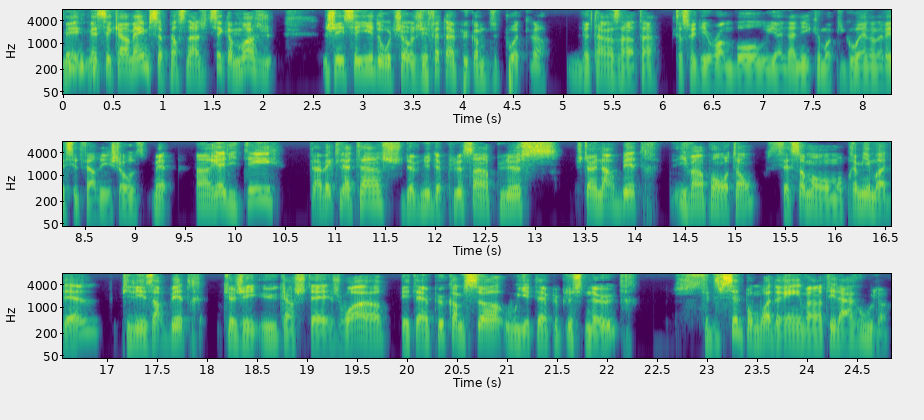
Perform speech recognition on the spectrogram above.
Mais, mais c'est quand même ce personnage. Tu sais, comme moi, j'ai essayé d'autres choses. J'ai fait un peu comme du put, là, de temps en temps. Que ce soit des Rumble ou il y a une année que moi puis Gwen, on avait essayé de faire des choses. Mais en réalité, avec le temps, je suis devenu de plus en plus... J'étais un arbitre Yvan Ponton. C'est ça mon, mon premier modèle. Puis les arbitres que j'ai eus quand j'étais joueur étaient un peu comme ça, où ils étaient un peu plus neutres. C'est difficile pour moi de réinventer la roue, là.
